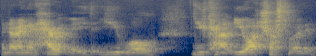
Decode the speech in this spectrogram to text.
and knowing inherently that you will, you can, you are trustworthy.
